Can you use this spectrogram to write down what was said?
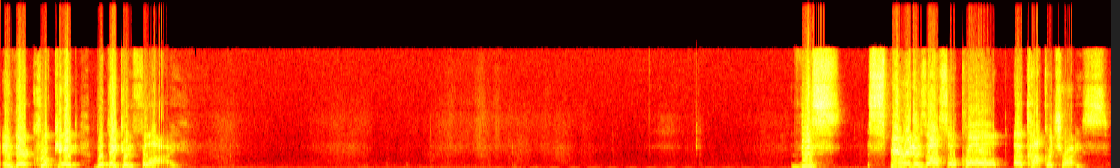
and they're crooked, but they can fly. This spirit is also called a cockatrice,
